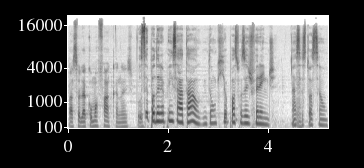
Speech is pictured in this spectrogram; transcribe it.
passa a olhar como uma faca, né? Tipo... Você poderia pensar, tá, então o que eu posso fazer diferente nessa hum. situação?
